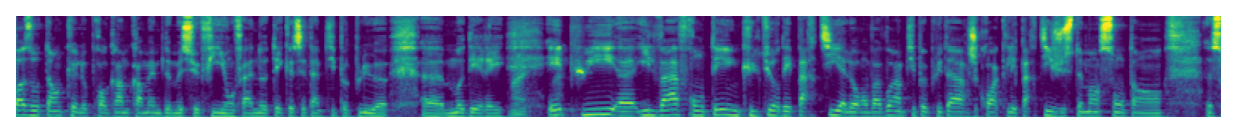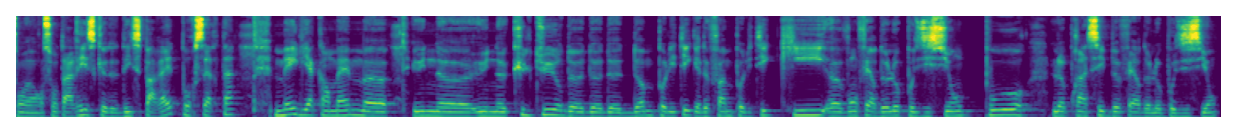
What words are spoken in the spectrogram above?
pas autant que le programme quand même de Monsieur Fillon. Enfin, noter que c'est un petit peu plus modéré. et puis, il va affronter une culture des partis. Alors, on va voir un petit peu plus tard. Je crois que les partis justement sont sont, à risque de disparaître pour certains, mais il y a quand même euh, une, euh, une culture de, d'hommes politiques et de femmes politiques qui euh, vont faire de l'opposition pour le principe de faire de l'opposition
